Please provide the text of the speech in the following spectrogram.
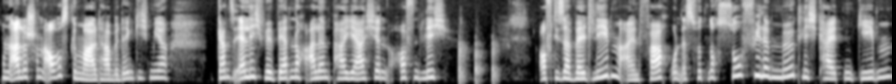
und alles schon ausgemalt habe, denke ich mir, ganz ehrlich, wir werden noch alle ein paar Jahrchen hoffentlich auf dieser Welt leben einfach. Und es wird noch so viele Möglichkeiten geben,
